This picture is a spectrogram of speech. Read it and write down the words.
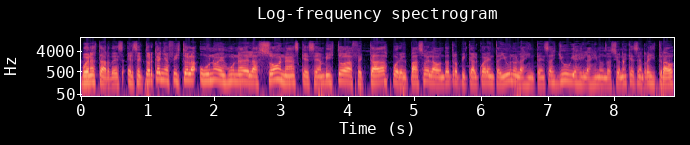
Buenas tardes. El sector Cañafístola 1 es una de las zonas que se han visto afectadas por el paso de la onda tropical 41, las intensas lluvias y las inundaciones que se han registrado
